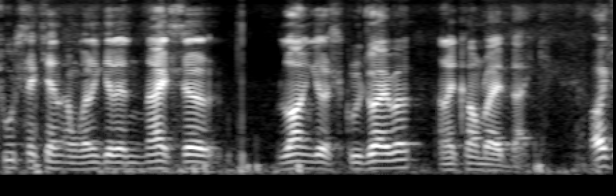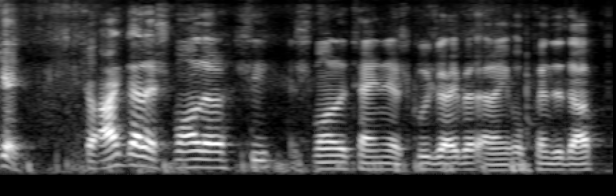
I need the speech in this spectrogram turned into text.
two seconds. I'm gonna get a nicer, longer screwdriver and I come right back. Okay, so I got a smaller, see, a smaller, tinier screwdriver and I opened it up.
